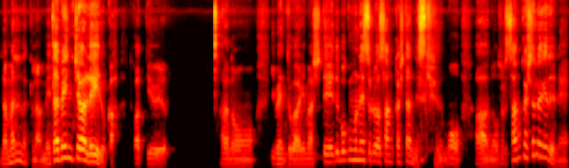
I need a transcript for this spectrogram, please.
名前なんだっけな、メタベンチャーレイドか、とかっていう、あの、イベントがありまして、で、僕もね、それは参加したんですけれども、あの、それ参加しただけでね、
